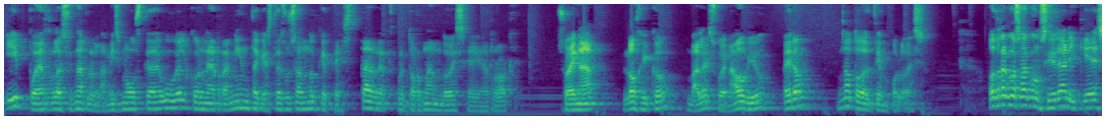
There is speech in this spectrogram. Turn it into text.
y puedes relacionarlo en la misma búsqueda de Google con la herramienta que estés usando que te está retornando ese error. Suena lógico, ¿vale? Suena obvio, pero no todo el tiempo lo es. Otra cosa a considerar y que es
